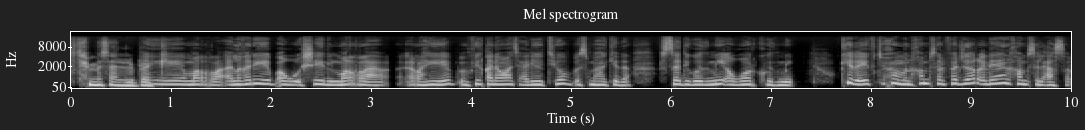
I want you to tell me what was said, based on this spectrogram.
تتحمسين لل break. اي مرة. الغريب أو الشيء المرة رهيب في قنوات على اليوتيوب اسمها كذا study with me أو work with me. وكذا يفتحون من خمسة الفجر إلين خمس العصر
